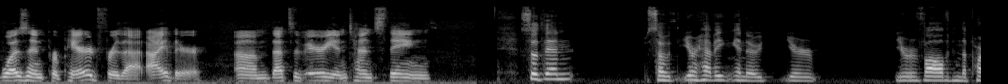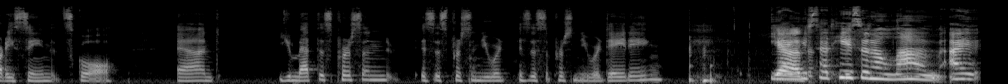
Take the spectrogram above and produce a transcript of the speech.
wasn't prepared for that either. Um, that's a very intense thing. So then, so you're having, you know, you're you're involved in the party scene at school, and you met this person. Is this person you were? Is this a person you were dating? Yeah, yeah you said he's an alum. I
